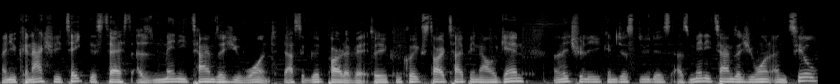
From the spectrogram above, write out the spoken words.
and you can actually take this test as many times as you want. That's a good part of it. So you can click start typing now again and literally you can just do this as many times as you want until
